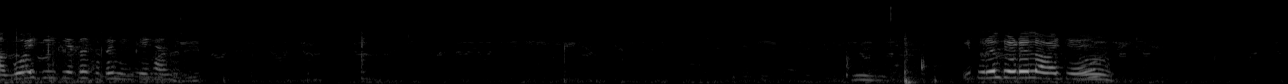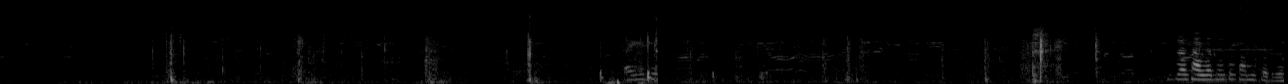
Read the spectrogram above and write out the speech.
मागवायची ते तर कुठे मिळते काय माहिती. ही पुरेल तेवढे लावायचे तुला सांगत नाही ते काम करतो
